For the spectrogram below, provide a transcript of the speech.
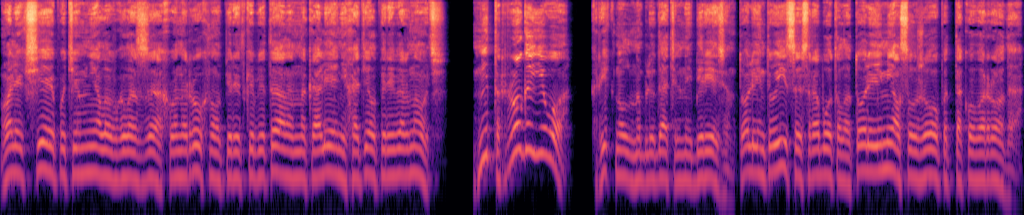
У Алексея потемнело в глазах. Он рухнул перед капитаном на колени, хотел перевернуть. «Не трогай его!» — крикнул наблюдательный Березин. То ли интуиция сработала, то ли имелся уже опыт такого рода.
